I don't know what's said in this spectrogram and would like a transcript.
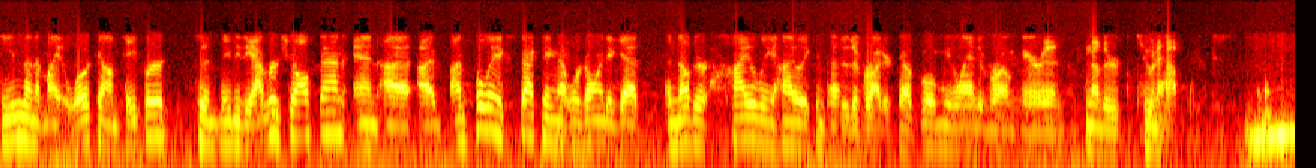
team than it might look on paper to maybe the average golf fan, and uh, I, I'm fully expecting that we're going to get another highly, highly competitive Ryder Cup when we land in Rome here in another two and a half weeks.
